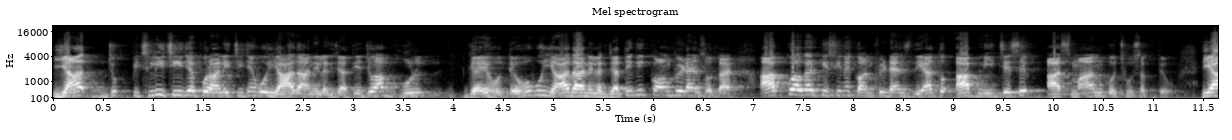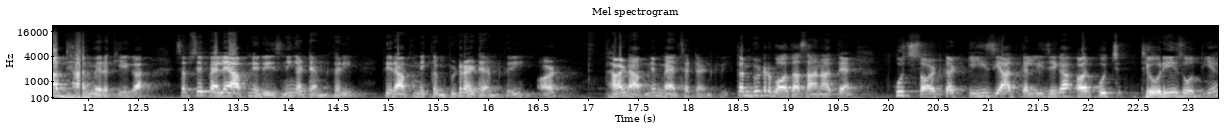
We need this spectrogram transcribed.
याद, जो पिछली चीज़ है, पुरानी चीज़ें, वो याद आने लग जाती है। जो आप भूल गए होते हो, वो याद आने लग जाती है कि कॉन्फिडेंस होता है। आपको अगर किसी ने कॉन्फिडेंस दिया तो आप नीचे से आसमान को छू सकते हो। ये आप ध्यान में रखिएगा। सबसे पहले आपने रीजनिंग अटेम्प्ट करी, फिर आपने कंप्यूटर अटेम्प्ट करी, और थर्ड आपने मैथ्स अटेंड करी। कंप्यूटर बहुत आसान आते हैं। कुछ शॉर्टकट कीज याद कर लीजिएगा, और कुछ थ्योरीज होती है।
